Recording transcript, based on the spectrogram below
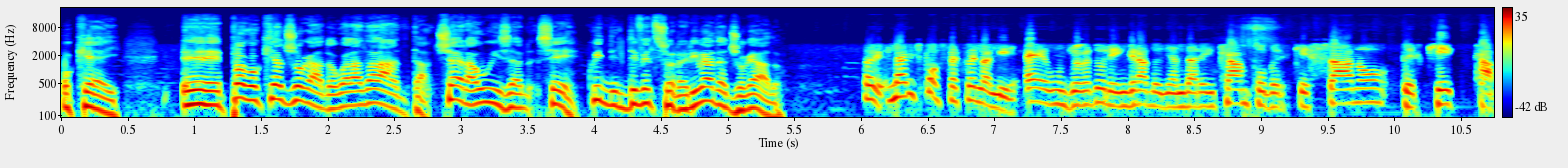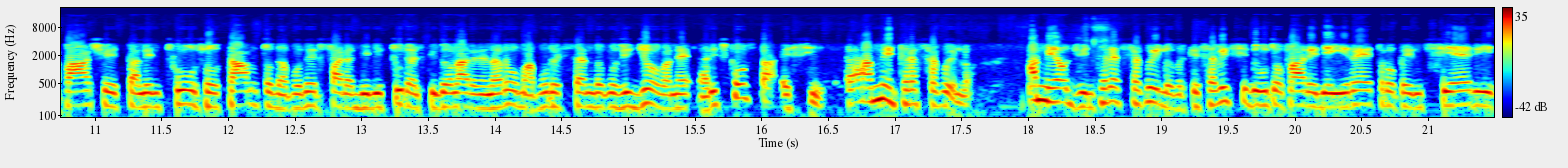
Ok. Eh, poi con chi ha giocato? Con l'Atalanta? C'era Wisan? Sì. Quindi il difensore è arrivato e ha giocato. La risposta è quella lì, è un giocatore in grado di andare in campo perché sano, perché capace e talentuoso tanto da poter fare addirittura il titolare nella Roma pur essendo così giovane? La risposta è sì, a me interessa quello. A me oggi interessa quello perché se avessi dovuto fare dei retro pensieri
